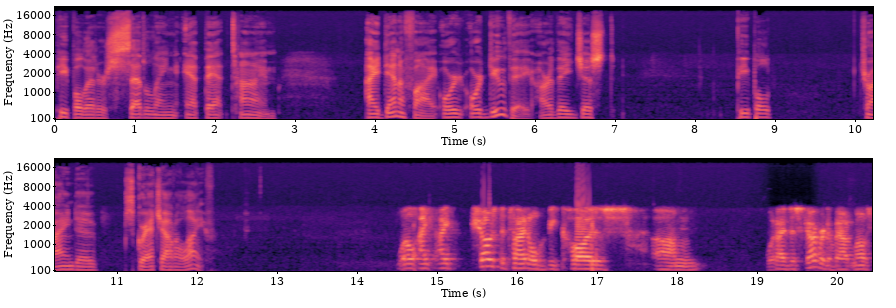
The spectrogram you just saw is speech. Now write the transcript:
people that are settling at that time identify or or do they are they just people trying to scratch out a life well i, I chose the title because um, what i discovered about most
